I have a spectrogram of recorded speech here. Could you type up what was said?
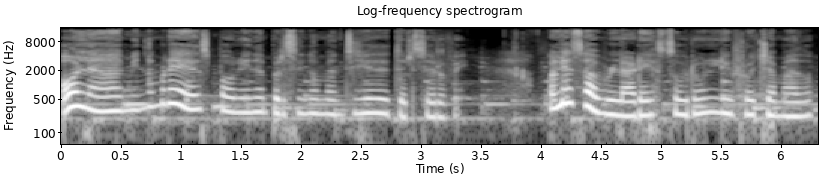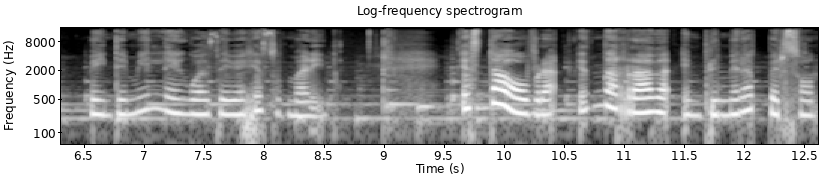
Hola, mi nombre es Paulina Persino Mancilla de Tercero B. Hoy les hablaré sobre un libro llamado 20.000 lenguas de viaje submarino. Esta obra es narrada en primera persona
